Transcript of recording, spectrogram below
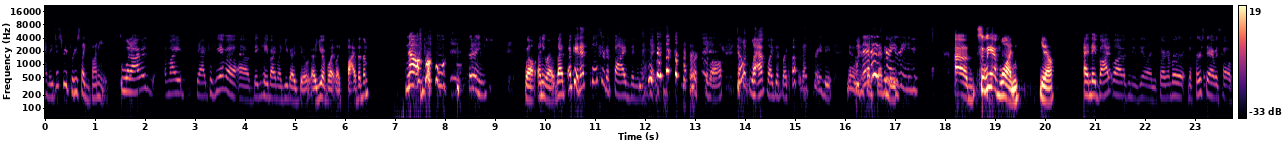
yeah, they just reproduce like bunnies. When I was my dad, because we have a, a big hay barn like you guys do. Uh, you have what, like five of them? No, three. Well, anyway, that's okay. That's closer to five than one. First of all, don't laugh like it's like, oh, that's crazy. No, we just have It is 70. crazy. Um, so we have one, you know, and they bought it while I was in New Zealand. So I remember the first day I was home,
